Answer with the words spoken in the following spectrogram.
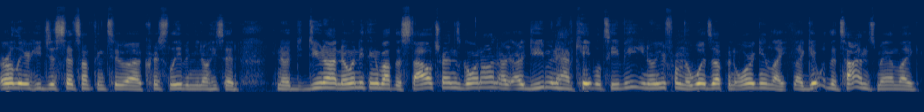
earlier, he just said something to uh, Chris Leben. You know, he said, "You know, do you not know anything about the style trends going on? Or, or do you even have cable TV? You know, you're from the woods up in Oregon. Like, like get with the times, man. Like,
